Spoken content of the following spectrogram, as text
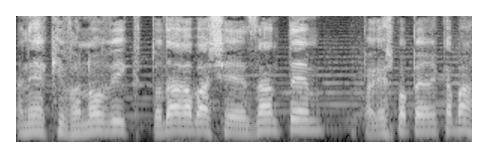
אני עקיבא נוביק, תודה רבה שהאזנתם, ניפגש בפרק הבא.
